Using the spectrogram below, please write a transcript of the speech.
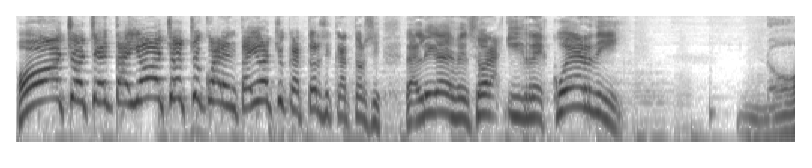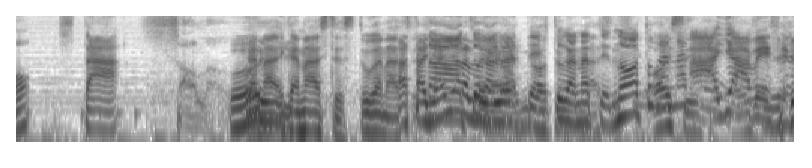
888, 848, 14 y 14. La Liga Defensora. Y recuerde, no está solo. Gana- ganaste, tú ganaste. Hasta no, tú ganaste, tú ganaste. No, tú ganaste. sí. Ah, ya ves. Tú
